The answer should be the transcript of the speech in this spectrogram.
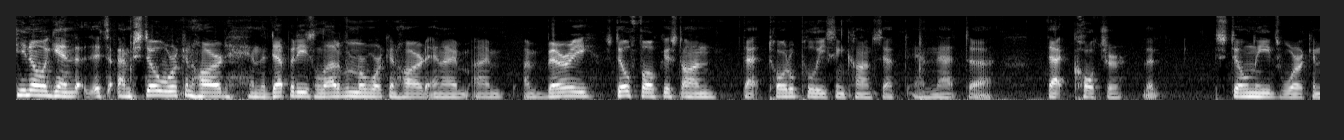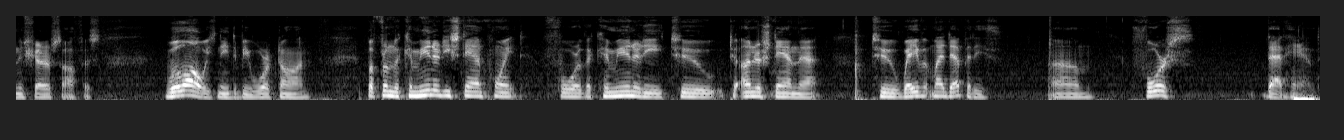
you know, again, it's, I'm still working hard, and the deputies, a lot of them are working hard, and I'm I'm I'm very still focused on that total policing concept and that uh, that culture that still needs work in the sheriff's office. Will always need to be worked on, but from the community standpoint, for the community to to understand that, to wave at my deputies, um, force that hand,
